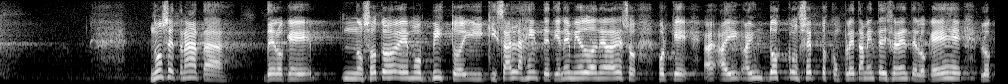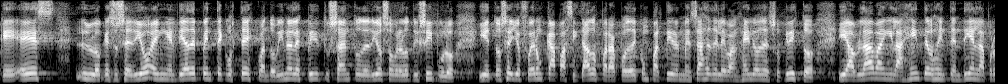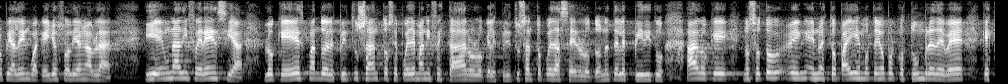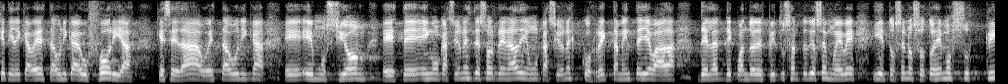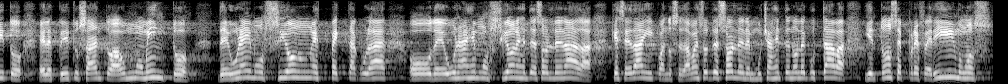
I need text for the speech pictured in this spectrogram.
No se trata de lo que nosotros hemos visto y quizás la gente tiene miedo de anhelar eso porque hay, hay dos conceptos completamente diferentes, lo que, es, lo que es lo que sucedió en el día de Pentecostés cuando vino el Espíritu Santo de Dios sobre los discípulos y entonces ellos fueron capacitados para poder compartir el mensaje del Evangelio de Jesucristo y hablaban y la gente los entendía en la propia lengua que ellos solían hablar. Y es una diferencia lo que es cuando el Espíritu Santo se puede manifestar o lo que el Espíritu Santo puede hacer, o los dones del Espíritu, a lo que nosotros en, nuestro país hemos tenido por costumbre de ver, que es que tiene que haber esta única euforia que se da o esta única eh, emoción este, en ocasiones desordenada y en ocasiones correctamente llevada de, de, cuando el Espíritu Santo de Dios se mueve y entonces nosotros hemos suscrito el Espíritu Santo a un momento de una emoción espectacular o de unas emociones desordenadas que se dan y cuando se daban esos desórdenes mucha gente no les gustaba y entonces preferimos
